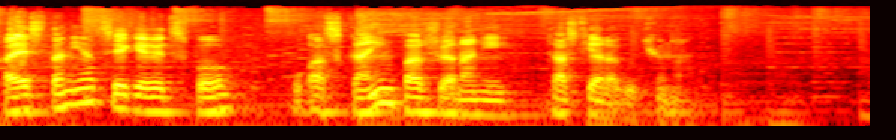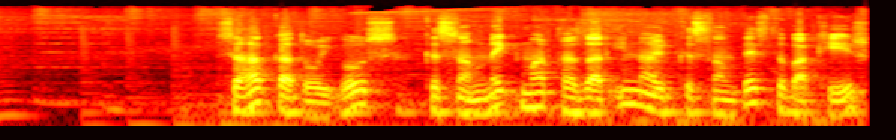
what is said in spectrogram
Հայաստանյաց եկեղեցվո ու ասկային բարժանանի դաստիարակությունը։ Սահակ Կատոյգոս 21 մարտ 1926 թվակիր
